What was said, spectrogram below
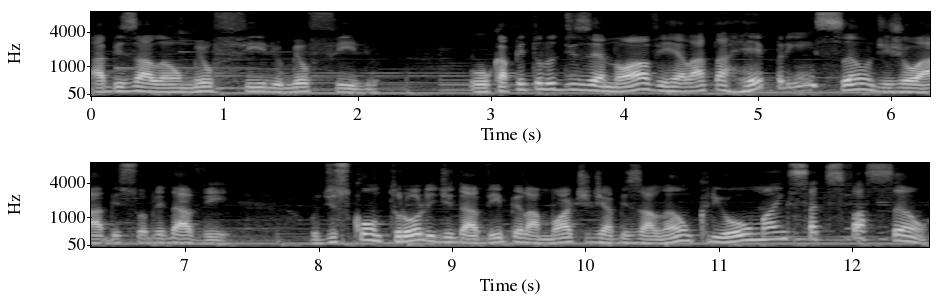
Abisalão, meu filho, meu filho. O capítulo 19 relata a repreensão de Joabe sobre Davi. O descontrole de Davi pela morte de Abisalão criou uma insatisfação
